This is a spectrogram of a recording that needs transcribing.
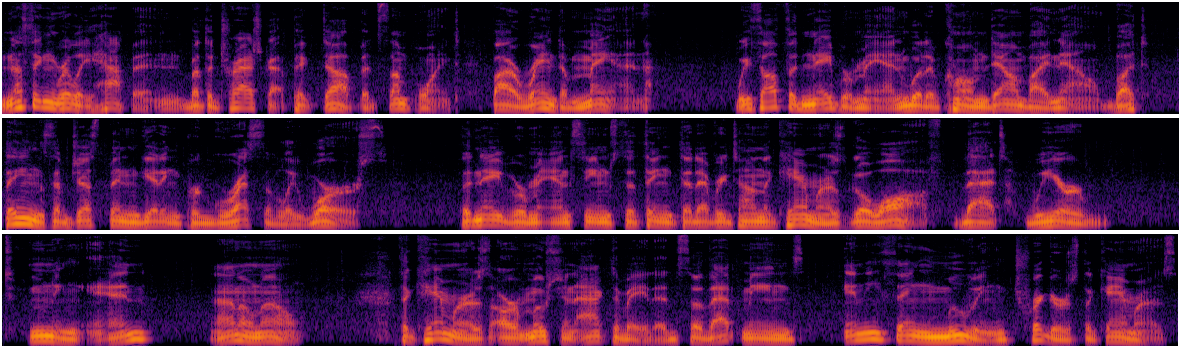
Nothing really happened, but the trash got picked up at some point by a random man. We thought the neighbor man would have calmed down by now, but things have just been getting progressively worse. The neighbor man seems to think that every time the cameras go off, that we're tuning in? I don't know. The cameras are motion activated, so that means anything moving triggers the cameras.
